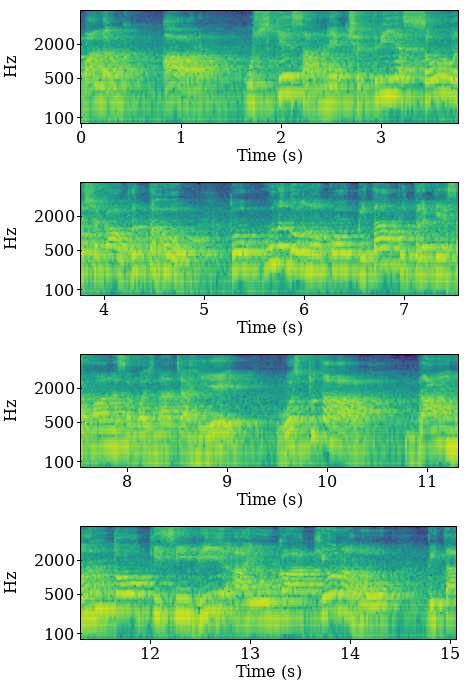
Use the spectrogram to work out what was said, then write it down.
बालक और उसके सामने क्षत्रिय सौ वर्ष का वृद्ध हो तो उन दोनों को पिता पुत्र के समान समझना चाहिए। वस्तुतः ब्राह्मण तो किसी भी आयु का क्यों न हो पिता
